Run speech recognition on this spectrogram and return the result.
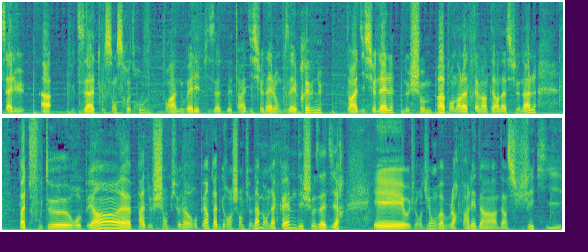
Salut à toutes et à tous, on se retrouve pour un nouvel épisode de Temps Additionnel. On vous avait prévenu. Temps additionnel, ne chôme pas pendant la trêve internationale. Pas de foot européen, euh, pas de championnat européen, pas de grand championnat, mais on a quand même des choses à dire. Et aujourd'hui, on va vouloir parler d'un sujet qui,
